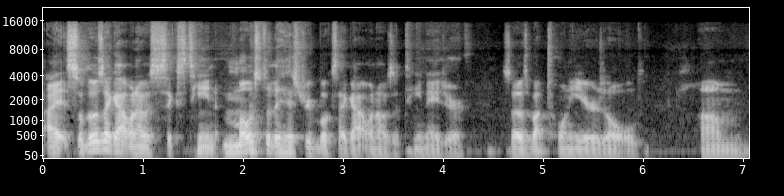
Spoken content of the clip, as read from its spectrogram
I so those I got when I was 16. Most of the history books I got when I was a teenager. So I was about 20 years old. Um,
